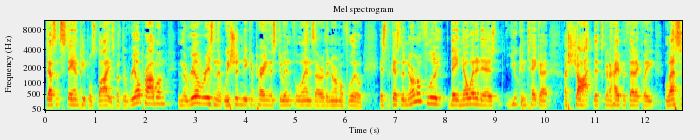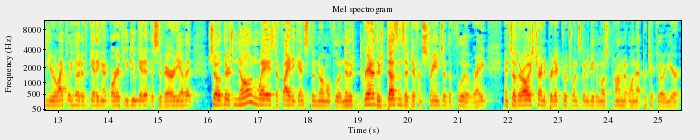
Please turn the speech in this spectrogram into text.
doesn't stay in people's bodies. But the real problem and the real reason that we shouldn't be comparing this to influenza or the normal flu is because the normal flu, they know what it is. You can take a, a shot that's going to hypothetically lessen your likelihood of getting it, or if you do get it, the severity of it. So there's known ways to fight against the normal flu. Now, there's, granted, there's dozens of different strains of the flu, right? And so they're always trying to predict which one's going to be the most prominent one that particular year.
